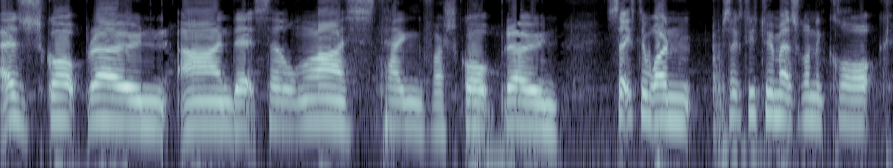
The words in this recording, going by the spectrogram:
Is Scott Brown, and it's the last thing for Scott Brown. 61, 62 minutes on the clock.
